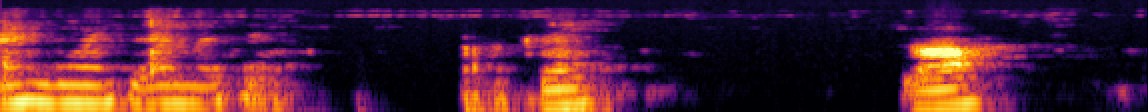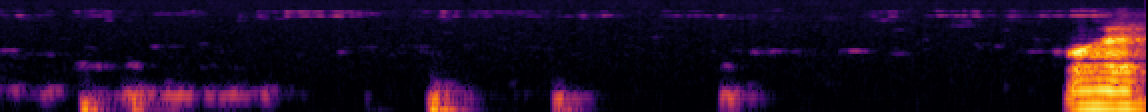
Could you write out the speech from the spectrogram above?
I'm going to end my turn. Okay. Draw. Go ahead.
